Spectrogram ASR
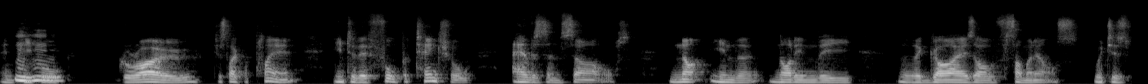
And people mm-hmm. grow just like a plant into their full potential as themselves, not in the not in the the guise of someone else, which is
